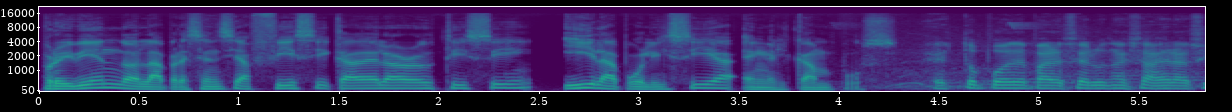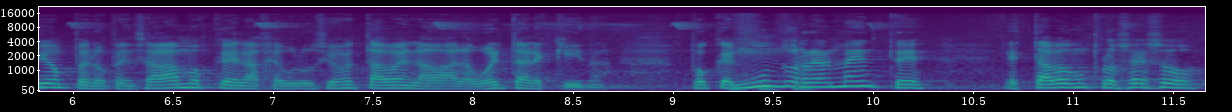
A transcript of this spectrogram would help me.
prohibiendo la presencia física del ROTC y la policía en el campus. Esto puede parecer una exageración, pero pensábamos que la revolución estaba en la, a la vuelta de la esquina, porque el mundo realmente estaba en un proceso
